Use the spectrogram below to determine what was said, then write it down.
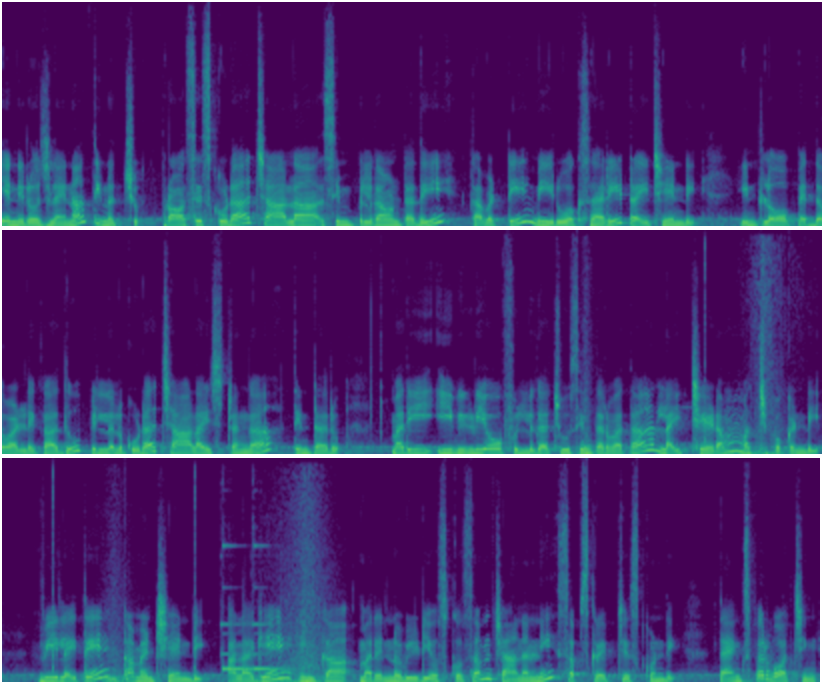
ఎన్ని రోజులైనా తినొచ్చు. ప్రాసెస్ కూడా చాలా సింపుల్గా ఉంటుంది. కాబట్టి మీరు ఒకసారి ట్రై చేయండి. ఇంట్లో పెద్దవాళ్ళే కాదు పిల్లలు కూడా చాలా ఇష్టంగా తింటారు. మరి ఈ వీడియో ఫుల్గా చూసిన తర్వాత లైక్ చేయడం మర్చిపోకండి. వీలైతే కమెంట్ చేయండి. అలాగే ఇంకా మరెన్నో వీడియోస్ కోసం ఛానల్ని సబ్స్క్రైబ్ చేసుకోండి. థ్యాంక్స్ ఫర్ వాచింగ్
